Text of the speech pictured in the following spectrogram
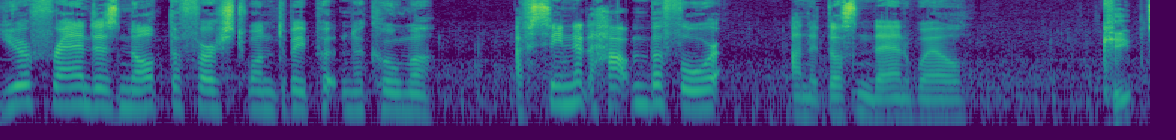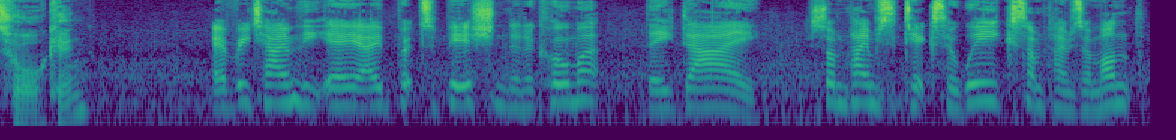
Your friend is not the first one to be put in a coma. I've seen it happen before, and it doesn't end well. Keep talking. Every time the AI puts a patient in a coma, they die. Sometimes it takes a week, sometimes a month,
